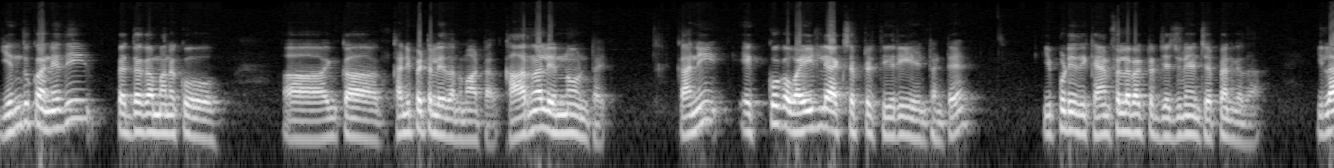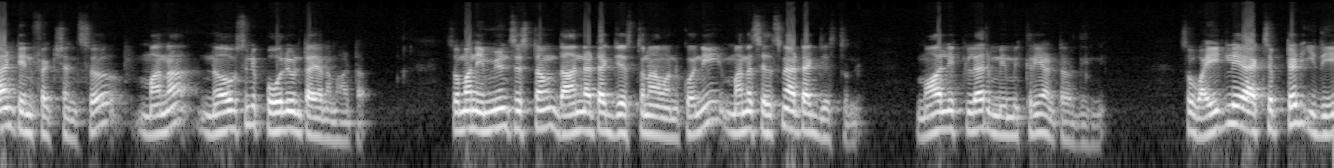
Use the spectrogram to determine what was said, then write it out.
ఎందుకు అనేది పెద్దగా మనకు ఇంకా కనిపెట్టలేదన్నమాట. కారణాలు ఎన్నో ఉంటాయి. కానీ ఎక్కువగా వైడ్లీ యాక్సెప్టెడ్ థియరీ ఏంటంటే ఇప్పుడు ఇది క్యాంఫిలోబాక్టర్ జజుని అని చెప్పాను కదా. ఇలాంటి ఇన్ఫెక్షన్స్ మన నర్వ్స్ని పోలి ఉంటాయి అన్నమాట సో మన ఇమ్యూన్ సిస్టమ్ దాన్ని అటాక్ చేస్తున్నాం అనుకొని మన సెల్స్ని అటాక్ చేస్తుంది. మాలిక్యులర్ మిమిక్రీ అంటారు దీన్ని. సో వైడ్లీ యాక్సెప్టెడ్ ఇది.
